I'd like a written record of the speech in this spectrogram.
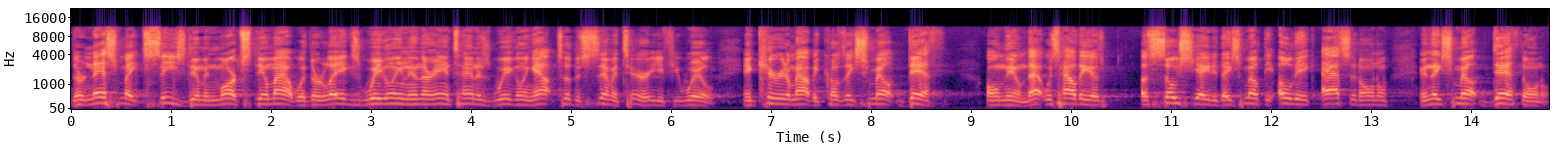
their nestmates seized them and marched them out with their legs wiggling and their antennas wiggling out to the cemetery, if you will, and carried them out because they smelt death on them. That was how they associated. They smelt the oleic acid on them and they smelt death on them.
